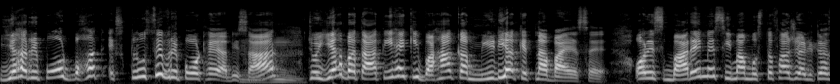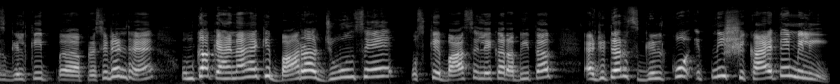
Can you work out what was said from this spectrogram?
यह रिपोर्ट बहुत एक्सक्लूसिव रिपोर्ट है अभिसार जो यह बताती है कि वहाँ का मीडिया कितना बायस है। और इस बारे में सीमा मुस्तफ़ा जो एडिटर्स गिल्ड की प्रेसिडेंट हैं उनका कहना है कि 12 जून से उसके बाद से लेकर अभी तक एडिटर्स गिल्ड को इतनी शिकायतें मिली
